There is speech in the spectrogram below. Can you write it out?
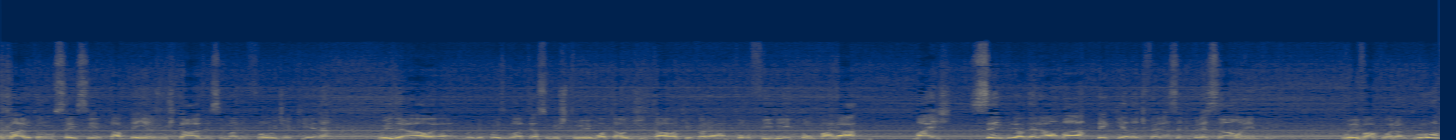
É claro que eu não sei se está bem ajustado esse manifold aqui, né? O ideal é, depois vou até substituir, botar o digital aqui para conferir, comparar. mas sempre haverá uma pequena diferença de pressão entre o evaporador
